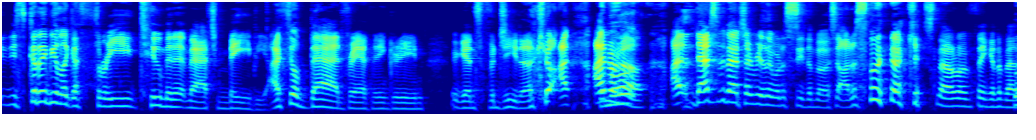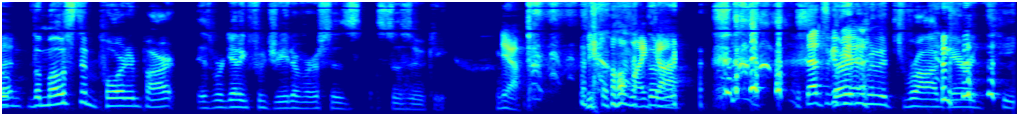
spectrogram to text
It's going to be like a three two minute match, maybe. I feel bad for Anthony Green against Vegeta. I, I don't know. I, that's the match I really want to see the most. Honestly, I guess now I'm thinking about the, it. The most important part is we're getting Fujita versus Suzuki. Yeah. oh my god. That's gonna 30 be a... minute draw guarantee.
